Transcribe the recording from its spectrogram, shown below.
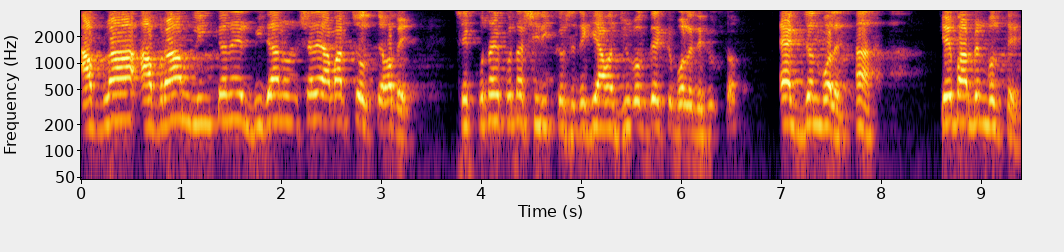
আবলা, আব্রাহাম লিঙ্কনের বিধান অনুসারে আমার চলতে হবে। সে কোথায় কোথায় শিরিক করছে দেখি আমার যুবকদের একটু বলে দেখুক তো। একজন বলেন হ্যাঁ। কে পারবেন বলতে?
